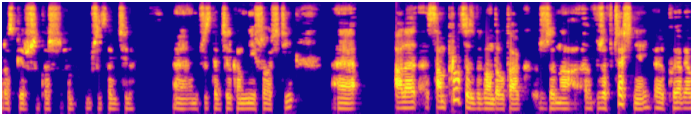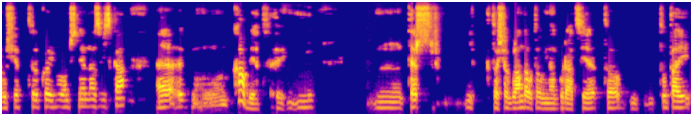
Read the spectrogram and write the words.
po raz pierwszy też przedstawiciel, przedstawicielka mniejszości, ale sam proces wyglądał tak, że, na, że wcześniej e, pojawiały się tylko i wyłącznie nazwiska e, kobiet. I mm, też ktoś oglądał tą inaugurację, to tutaj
